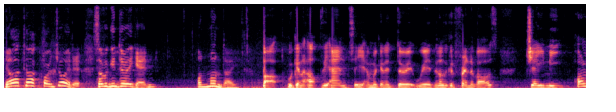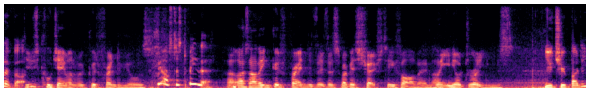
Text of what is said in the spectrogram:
Yeah, I, I quite enjoyed it. So we can do it again on Monday. but we're going to up the ante and we're going to do it with another good friend of ours, Jamie Oliver. You just call Jamie Oliver a good friend of yours. He asked us to be there. Uh, I think good friend is, is maybe a stretch too far. Then I think in your dreams. YouTube buddy.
